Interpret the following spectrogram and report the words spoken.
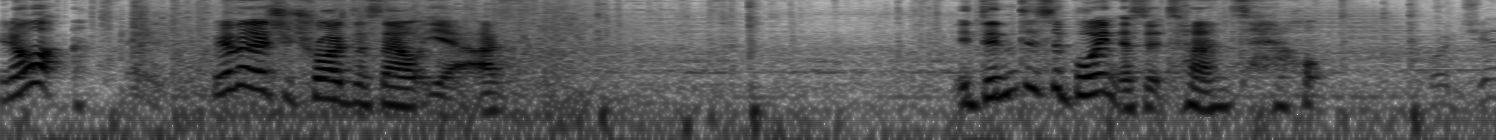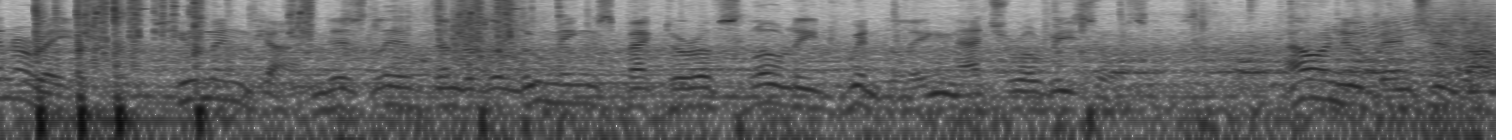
You know what? We haven't actually tried this out yet. I've... It didn't disappoint us, it turns out. For generations, humankind has lived under the looming specter of slowly dwindling natural resources. Our new ventures on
